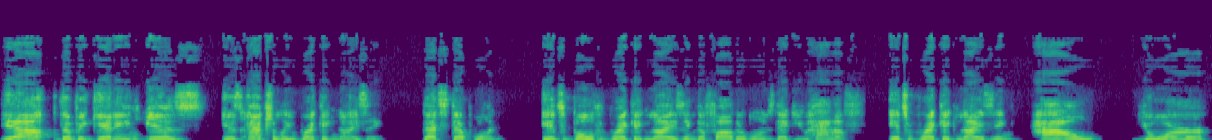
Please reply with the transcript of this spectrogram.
yeah. The beginning is is actually recognizing. That's step one. It's both recognizing the father wounds that you have. It's recognizing how your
